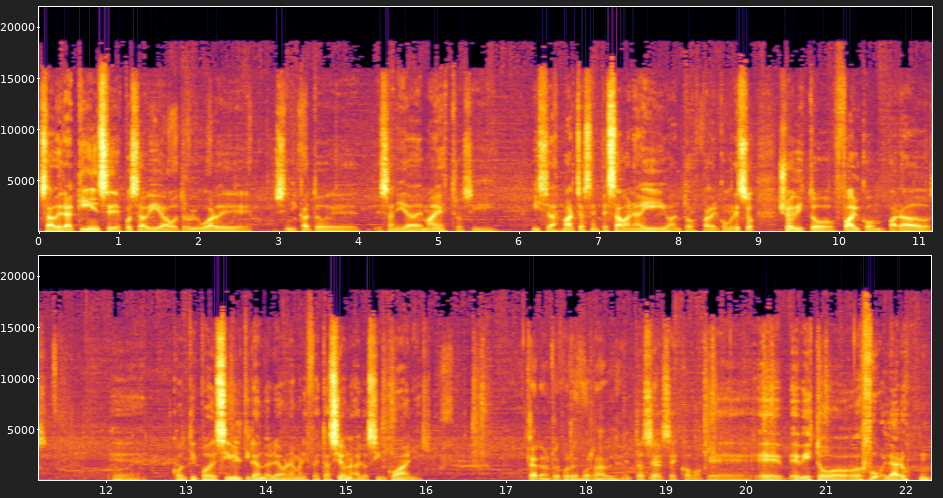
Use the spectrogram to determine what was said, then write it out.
Saber a 15, y después había otro lugar de un sindicato de, sanidad de maestros y, y las marchas empezaban ahí, iban todos para el Congreso. Yo he visto Falcon parados eh, con tipos de civil tirándole a una manifestación a los 5 años. Claro, un recuerdo imborrable. Entonces es como que he, he visto volar un...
